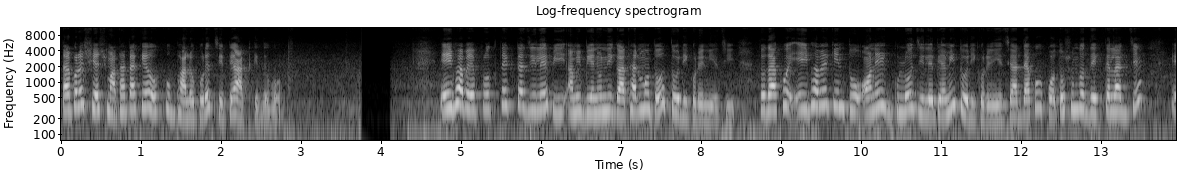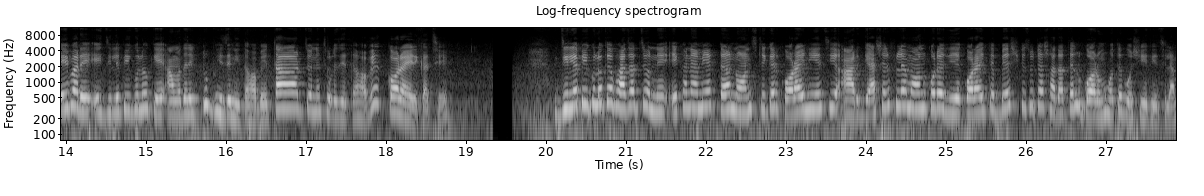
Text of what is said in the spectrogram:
তারপরে শেষ মাথাটাকেও খুব ভালো করে চেপে আটকে দেবো। এইভাবে প্রত্যেকটা জিলেপি আমি বেনুনি গাঁথার মতো তৈরি করে নিয়েছি। তো দেখো, এইভাবে কিন্তু অনেকগুলো জিলেপি আমি তৈরি করে নিয়েছি। আর দেখো, কত সুন্দর দেখতে লাগছে। এইবারে এই জিলেপিগুলোকে আমাদের একটু ভেজে নিতে হবে। তার জন্য চলে যেতে হবে কড়াইয়ের কাছে। জিলেপিগুলোকে ভাজার জন্য এখানে আমি একটা ননস্টিকের কড়াই নিয়েছি আর গ্যাসের ফ্লেম অন করে দিয়ে কড়াইতে বেশ কিছুটা সাদা তেল গরম হতে বসিয়ে দিয়েছিলাম।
